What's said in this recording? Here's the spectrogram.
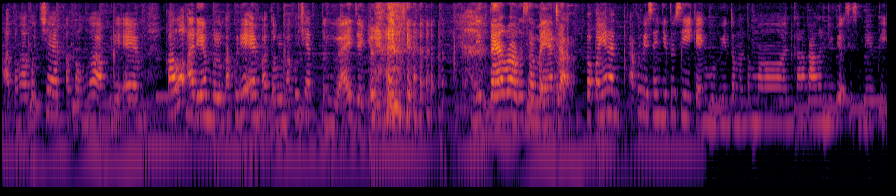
atau nggak aku chat atau enggak aku DM kalau ada yang belum aku DM atau belum aku chat tunggu aja gilirannya Di teror sama Di teror. pokoknya aku biasanya gitu sih kayak ngehubungin teman-teman karena kangen juga sih sebenarnya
